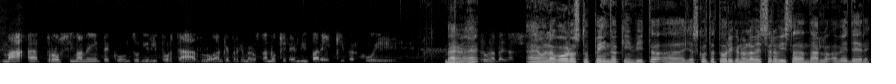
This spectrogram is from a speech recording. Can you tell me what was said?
ma eh, prossimamente conto di riportarlo, anche perché me lo stanno chiedendo in parecchi, per cui Beh, è, è, un lavoro stupendo che invito uh, gli ascoltatori che non l'avessero visto ad andarlo a vedere.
